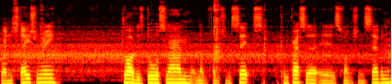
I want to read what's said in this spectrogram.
When stationary, driver's door slam at function 6, compressor is function 7,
